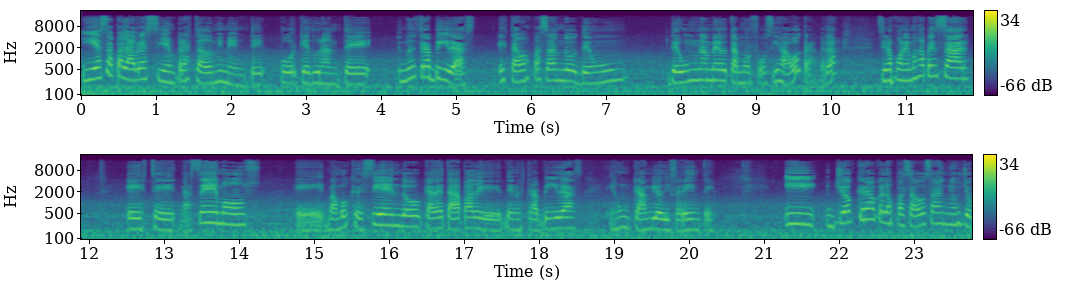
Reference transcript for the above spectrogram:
Y esa palabra siempre ha estado en mi mente porque durante nuestras vidas estamos pasando de, un, de una metamorfosis a otra, ¿verdad? Si nos ponemos a pensar, este, nacemos, eh, vamos creciendo, cada etapa de, de nuestras vidas es un cambio diferente. Y yo creo que los pasados años yo,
